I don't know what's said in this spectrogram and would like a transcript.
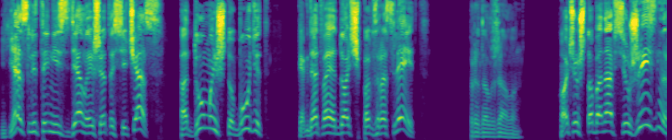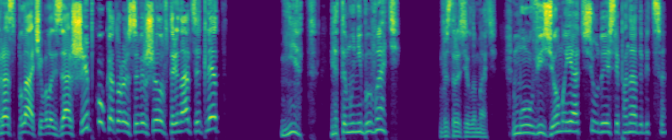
«Если ты не сделаешь это сейчас, подумай, что будет, когда твоя дочь повзрослеет», — продолжал он. Хочешь, чтобы она всю жизнь расплачивалась за ошибку, которую совершила в тринадцать лет?» «Нет, этому не бывать», — возразила мать. «Мы увезем ее отсюда, если понадобится».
